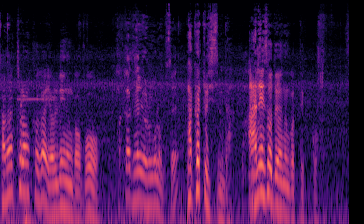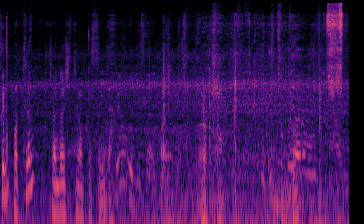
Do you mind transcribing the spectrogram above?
하면 트렁크가 열리는 거고, 바깥에 이런 건 없어요? 바깥도 있습니다. 안에서도 여는 것도 있고. 그 버튼, 전동식 트렁크 있습니다. 이렇게. 유튜브 여러분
